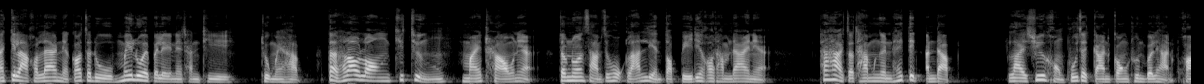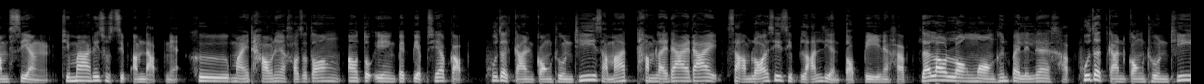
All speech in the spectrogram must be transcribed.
นักกีฬาคนแรกเนี่ยก็จะดูไม่รวยไปเลยในทันที ถูกไหมครับ แต่ถ้าเราลองคิดถึงไมค์เทาเนี่ยจำนวน 36 ล้านเหรียญต่อปีที่เขาทำได้เนี่ย ถ้าหากจะทำเงินให้ติดอันดับรายชื่อของผู้จัดการกองทุนบริหารความเสี่ยงที่มากที่สุด 10 อันดับเนี่ย คือไม้เท้าเนี่ยเขาจะต้องเอาตัวเองไปเปรียบเทียบกับ ผู้จัดการกองทุนที่สามารถทำรายได้ได้ 340 ล้านเหรียญต่อปีนะครับแล้วเราลองมองขึ้นไปเรื่อยๆครับผู้จัดการกองทุนที่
